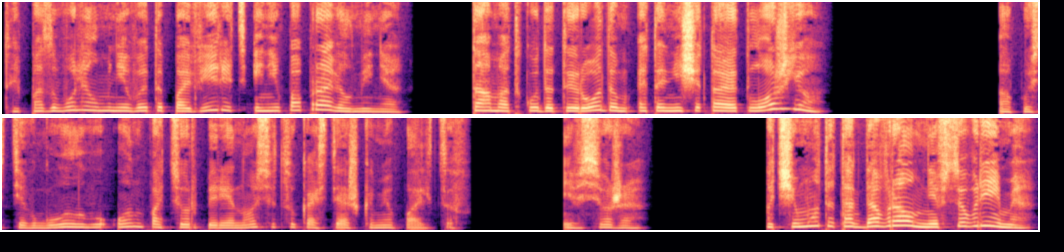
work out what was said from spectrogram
Ты позволил мне в это поверить и не поправил меня. Там, откуда ты родом, это не считает ложью? Опустив голову, он потер переносицу костяшками пальцев. И все же... Почему ты тогда врал мне все время?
